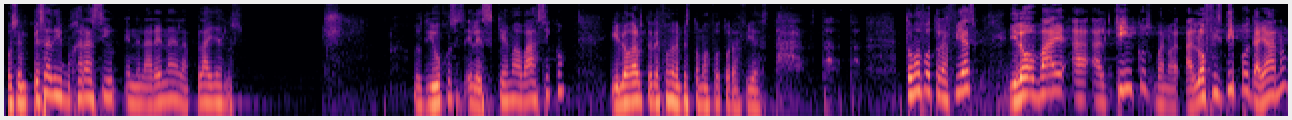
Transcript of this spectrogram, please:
pues empieza a dibujar así en la arena de la playa los, los dibujos, el esquema básico, y luego a los teléfonos empieza a tomar fotografías. Toma fotografías y luego va al Kinkos, bueno, al Office Depot de allá, ¿no?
